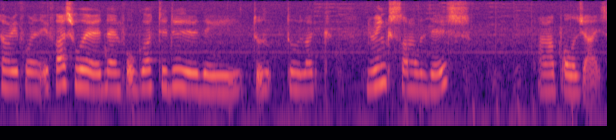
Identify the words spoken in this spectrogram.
Sorry for if I swear and forgot to do the to to like drink some of this. I apologize.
